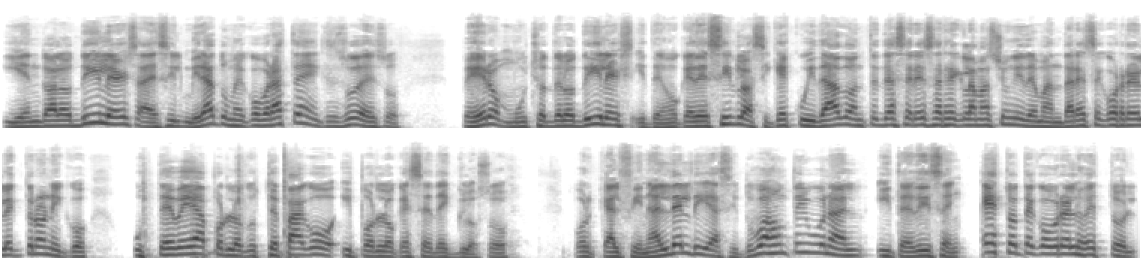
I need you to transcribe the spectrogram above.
yendo a los dealers a decir, mira, tú me cobraste en exceso de eso. Pero muchos de los dealers, y tengo que decirlo, así que cuidado antes de hacer esa reclamación y de mandar ese correo electrónico, usted vea por lo que usted pagó y por lo que se desglosó. Porque al final del día, si tú vas a un tribunal y te dicen, esto te cobró el gestor,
